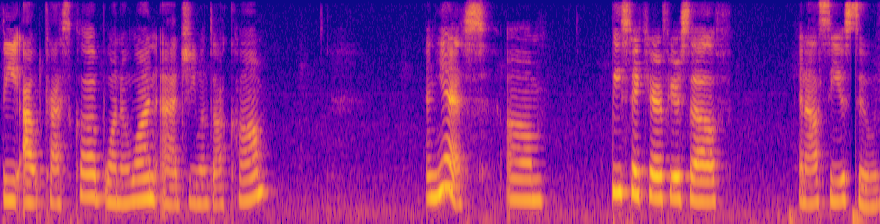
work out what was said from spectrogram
theoutcastclub101 at gmail.com. And yes, um, please take care of yourself, and I'll see you soon.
